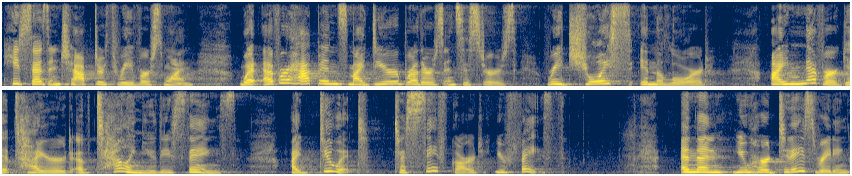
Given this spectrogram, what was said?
He says in chapter 3, verse 1 Whatever happens, my dear brothers and sisters, rejoice in the Lord. I never get tired of telling you these things. I do it to safeguard your faith. And then you heard today's reading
